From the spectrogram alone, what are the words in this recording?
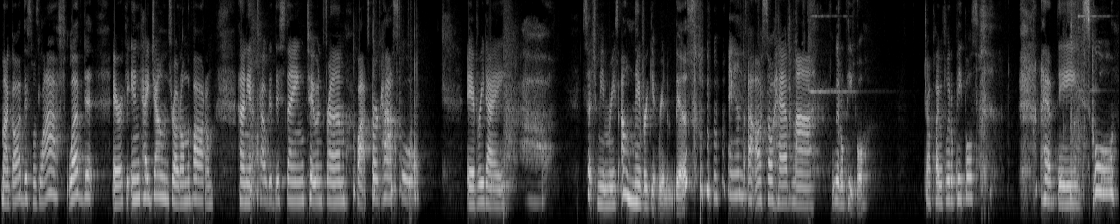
My God, this was life. Loved it. Erica N.K. Jones wrote on the bottom. Honey, I toted this thing to and from Whitesburg High School every day. Such memories. I'll never get rid of this. and I also have my little people. Do y'all play with little peoples? I have the school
